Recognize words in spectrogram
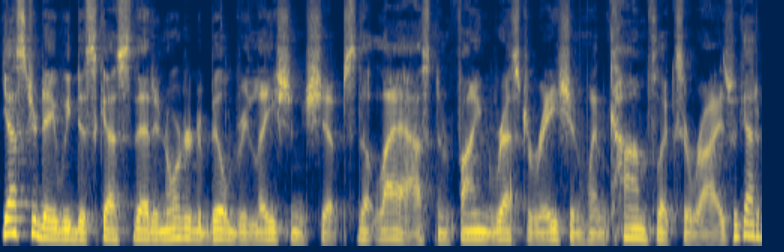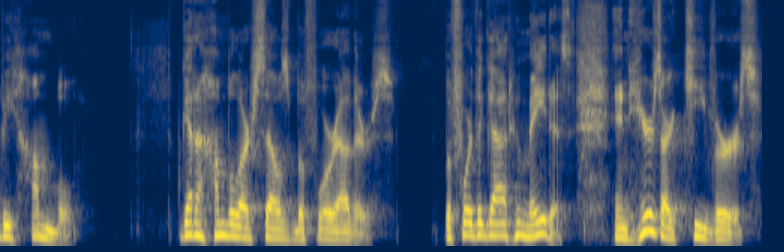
Yesterday, we discussed that in order to build relationships that last and find restoration when conflicts arise, we got to be humble. We got to humble ourselves before others, before the God who made us. And here's our key verse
